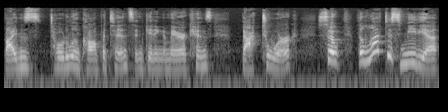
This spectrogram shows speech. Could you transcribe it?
Biden's total incompetence in getting Americans back to work. So the leftist media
